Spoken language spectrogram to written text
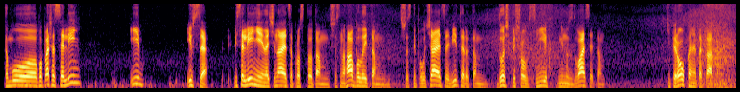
Тому, по-перше, це лінь і, і все. Після лінії починається просто там щось нога болить, там щось не виходить, вітер, там дощ пішов, сніг, мінус 20, там, екіпіровка не така. Там.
